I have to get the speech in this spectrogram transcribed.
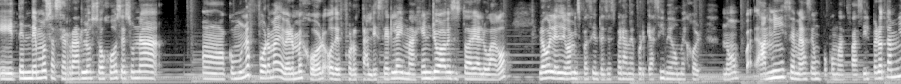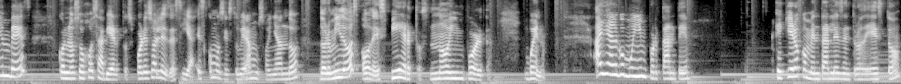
eh, tendemos a cerrar los ojos, es una ah, como una forma de ver mejor o de fortalecer la imagen. Yo a veces todavía lo hago. Luego les digo a mis pacientes, espérame porque así veo mejor, ¿no? A mí se me hace un poco más fácil, pero también ves con los ojos abiertos. Por eso les decía, es como si estuviéramos soñando dormidos o despiertos, no importa. Bueno, hay algo muy importante que quiero comentarles dentro de esto.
